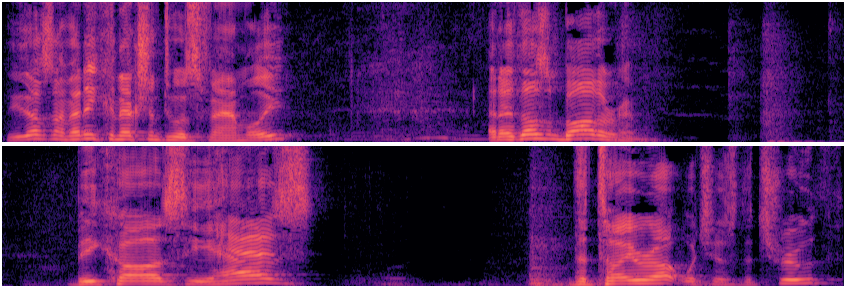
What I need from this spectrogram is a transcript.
he doesn't have any connection to his family, and it doesn't bother him because he has the Torah, which is the truth.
